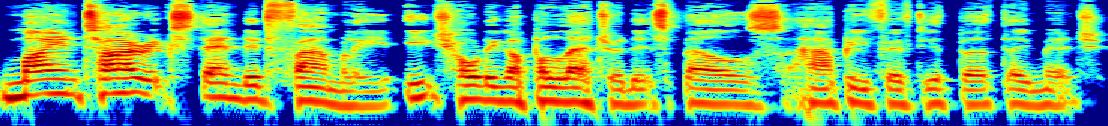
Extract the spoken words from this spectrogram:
my entire extended family, each holding up a letter and it spells happy 50th birthday, Mitch.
